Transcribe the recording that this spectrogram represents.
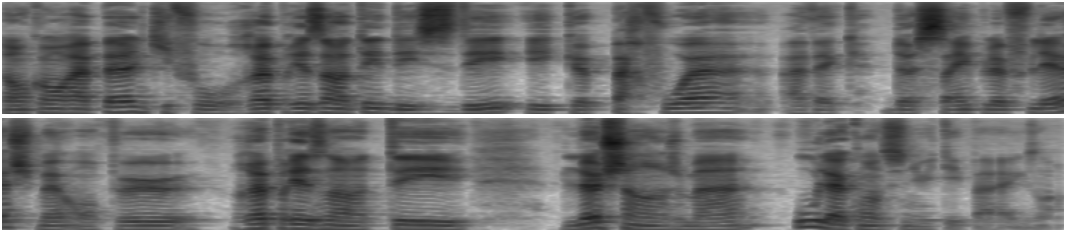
Donc, on rappelle qu'il faut représenter des idées et que parfois, avec de simples flèches, on peut représenter le changement ou la continuité, par exemple.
